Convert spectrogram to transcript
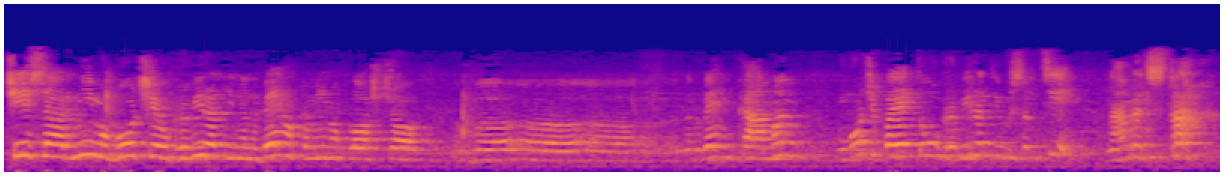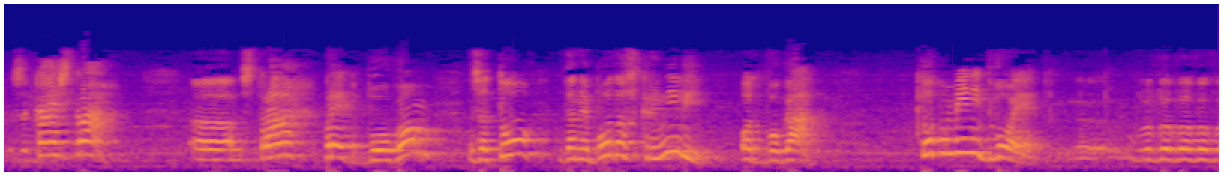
česar ni mogoče ugravirati na nobeno kameno ploščo, v, uh, na noben kamen, mogoče pa je to ugravirati v srce, namreč strah. Zakaj je strah? uh, strah pred Bogom, zato, da ne bodo skrenili od Boga. To pomeni dvoje. V, v, v, v, v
